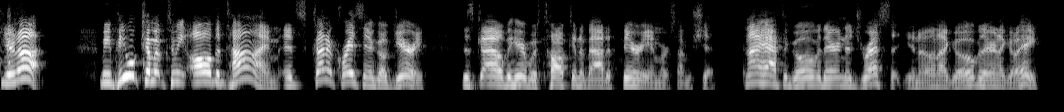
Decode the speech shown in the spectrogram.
You're not. I mean, people come up to me all the time. It's kind of crazy. I go, Gary, this guy over here was talking about Ethereum or some shit. And I have to go over there and address it, you know. And I go over there and I go, hey,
